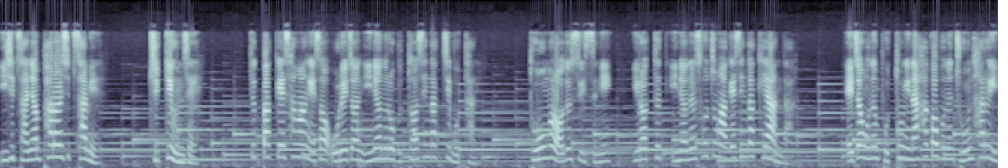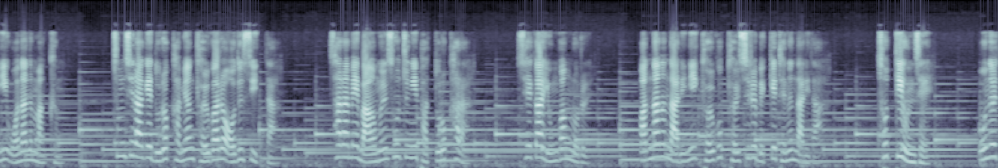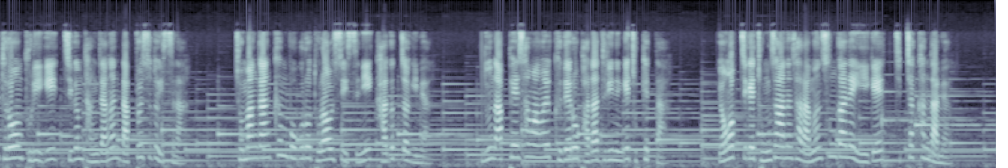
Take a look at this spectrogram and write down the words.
24년 8월 13일 쥐띠 운세 뜻밖의 상황에서 오래전 인연으로부터 생각지 못한 도움을 얻을 수 있으니 이렇듯 인연을 소중하게 생각해야 한다. 애정운은 보통이나 학업운은 좋은 하루이니 원하는 만큼 충실하게 노력하면 결과를 얻을 수 있다. 사람의 마음을 소중히 받도록 하라. 새가 용광로를 만나는 날이니 결국 결실을 맺게 되는 날이다. 소띠 운세 오늘 들어온 불이익이 지금 당장은 나쁠 수도 있으나 조만간 큰 복으로 돌아올 수 있으니 가급적이면 눈앞의 상황을 그대로 받아들이는 게 좋겠다. 영업직에 종사하는 사람은 순간의 이익에 집착한다면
